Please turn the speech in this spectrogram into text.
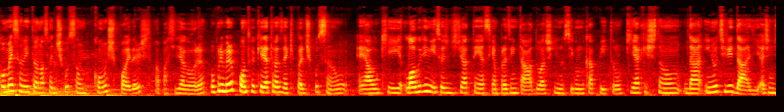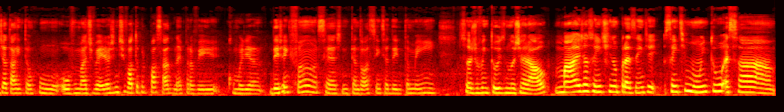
Começando então nossa discussão com spoilers a partir de agora. O primeiro ponto que eu queria trazer aqui para discussão é algo que logo de início a gente já tem assim apresentado, acho que no segundo capítulo, que é a questão da inutilidade. A gente já tá então com o ovo mais velho, a gente volta pro passado, né, para ver como ele era desde a infância, a gente tem a adolescência dele também, sua juventude no geral, mas a gente no presente sente muito essa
